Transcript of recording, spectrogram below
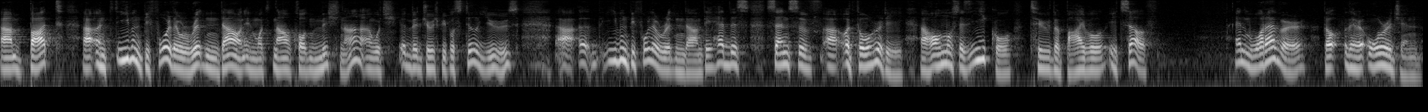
um, but uh, and even before they were written down in what's now called Mishnah, uh, which the Jewish people still use, uh, uh even before they were written down, they had this sense of uh, authority uh, almost as equal to the Bible itself. And whatever the, their origin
